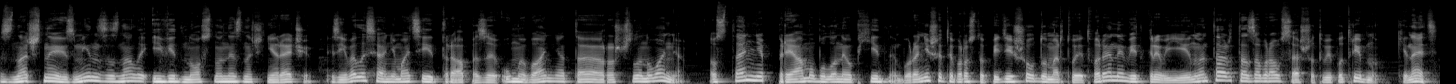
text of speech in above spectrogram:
Значних змін зазнали і відносно незначні речі. З'явилися анімації трапези, умивання та розчленування. Останнє прямо було необхідне, бо раніше ти просто підійшов до мертвої тварини, відкрив її інвентар та забрав все, що тобі потрібно. Кінець.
